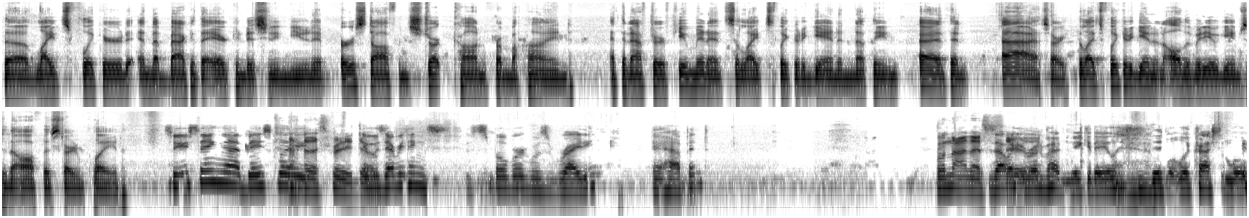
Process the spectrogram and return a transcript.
The lights flickered, and the back of the air conditioning unit burst off and struck Kahn from behind. And then, after a few minutes, the lights flickered again, and nothing. Uh, then, ah, sorry, the lights flickered again, and all the video games in the office started playing. So you're saying that basically That's pretty it was everything S- Spielberg was writing. It happened. well, not necessarily. Is that what you read about naked alien? Did- What crashed the little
